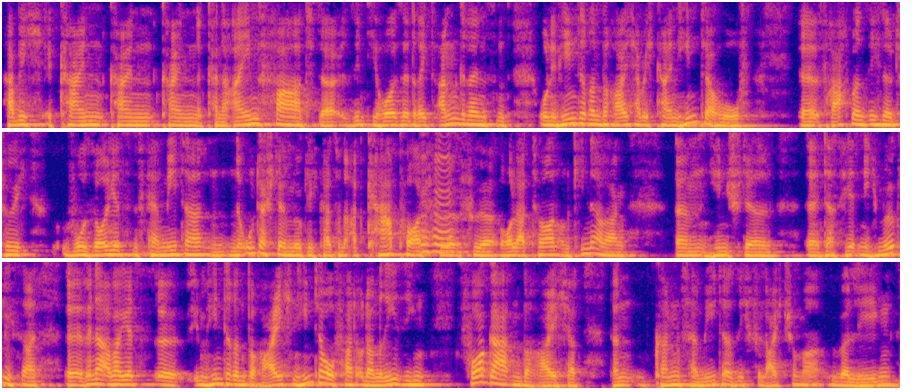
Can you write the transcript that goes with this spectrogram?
habe ich kein, kein, kein, keine Einfahrt, da sind die Häuser direkt angrenzend und im hinteren Bereich habe ich keinen Hinterhof äh, fragt man sich natürlich, wo soll jetzt ein Vermieter eine Unterstellmöglichkeit, so eine Art Carport mhm. für, für Rollatoren und Kinderwagen ähm, hinstellen. Äh, das wird nicht möglich sein. Äh, wenn er aber jetzt äh, im hinteren Bereich einen Hinterhof hat oder einen riesigen Vorgartenbereich hat, dann können Vermieter sich vielleicht schon mal überlegen,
